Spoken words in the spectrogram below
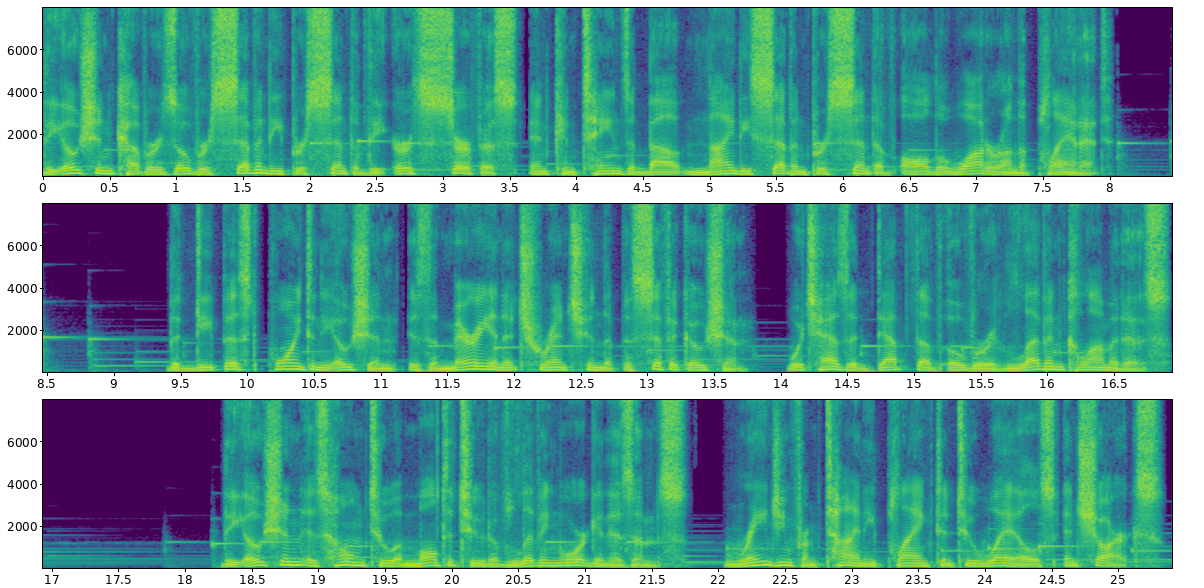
The ocean covers over 70% of the Earth's surface and contains about 97% of all the water on the planet. The deepest point in the ocean is the Mariana Trench in the Pacific Ocean, which has a depth of over 11 kilometers. The ocean is home to a multitude of living organisms, ranging from tiny plankton to whales and sharks.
